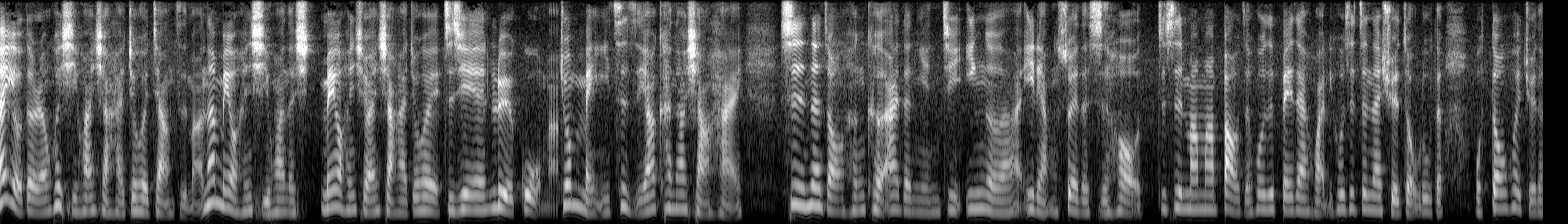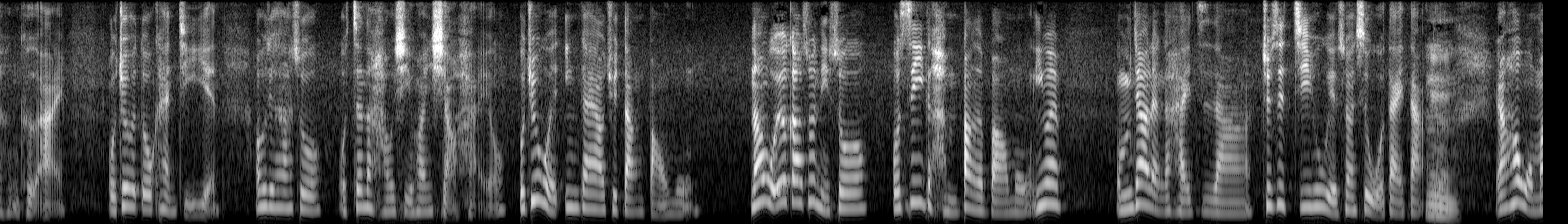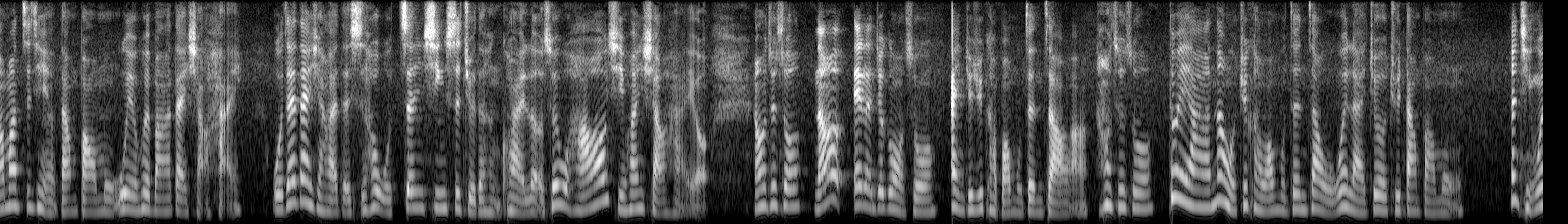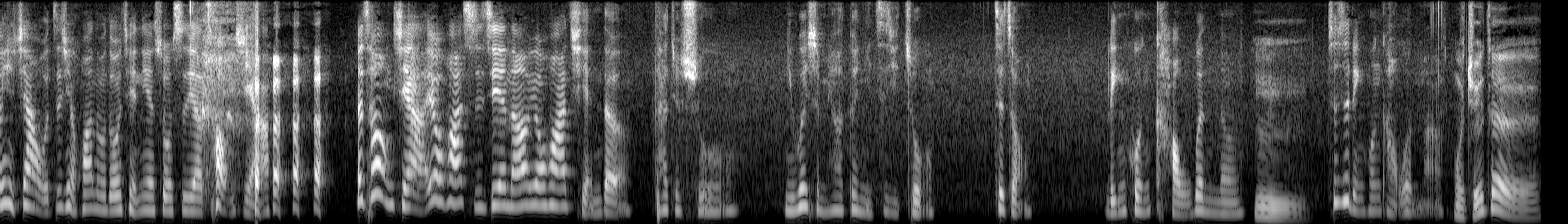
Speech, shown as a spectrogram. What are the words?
那有的人会喜欢小孩，就会这样子嘛。那没有很喜欢的，没有很喜欢小孩，就会直接略过嘛。就每一次只要看到小孩是那种很可爱的年纪，婴儿啊一两岁的时候，就是妈妈抱着，或是背在怀里，或是正在学走路的，我都会觉得很可爱，我就会多看几眼。我就跟他说，我真的好喜欢小孩哦，我觉得我应该要去当保姆。然后我又告诉你说，我是一个很棒的保姆，因为。我们家有两个孩子啊，就是几乎也算是我带大的。嗯。然后我妈妈之前有当保姆，我也会帮她带小孩。我在带小孩的时候，我真心是觉得很快乐，所以我好喜欢小孩哦。然后就说，然后 Alan 就跟我说：“哎，你就去考保姆证照啊。”然后就说：“对啊，那我去考保姆证照，我未来就去当保姆。”那请问一下，我之前花那么多钱念硕士要冲下？要 冲下？又花时间，然后又花钱的。他就说：“你为什么要对你自己做？”这种灵魂拷问呢？嗯，这是灵魂拷问吗？我觉得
